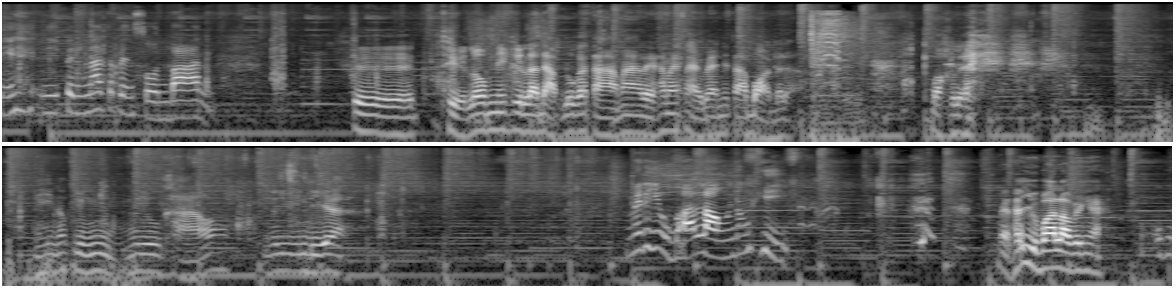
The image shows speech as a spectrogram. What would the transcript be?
นี่นี่เป็นน่าจะเป็นโซนบ้าน คือถือร่มนี่คือระดับลูกตามากเลย ถ้าไม่ใส่แว่นนี่ตาบอดไปแล้ว บอกเลย นี่นกยุงนกยุงขาวนกยุงอินเดีย ไม่ได้อยู่บ้านเราไม่ต้องถีบแหมถ้าอยู่บ้านเราเป็นไง โอ้โห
